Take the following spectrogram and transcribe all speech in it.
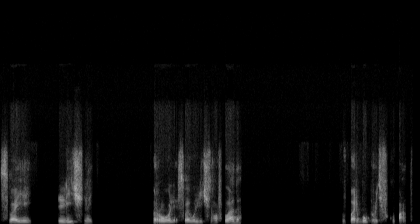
своей личной роли, своего личного вклада в борьбу против оккупанта.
